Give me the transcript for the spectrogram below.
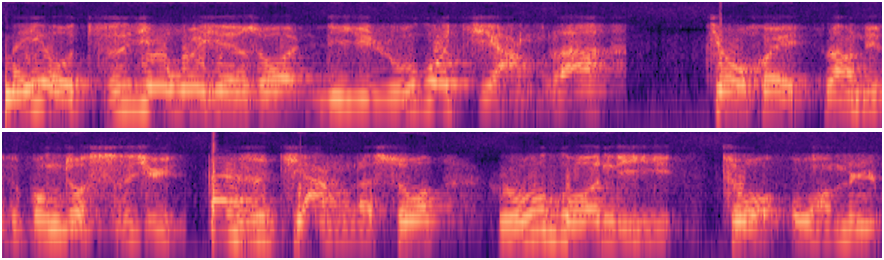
没有直接威胁说你如果讲了，就会让你的工作失去。但是讲了说，如果你做我们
